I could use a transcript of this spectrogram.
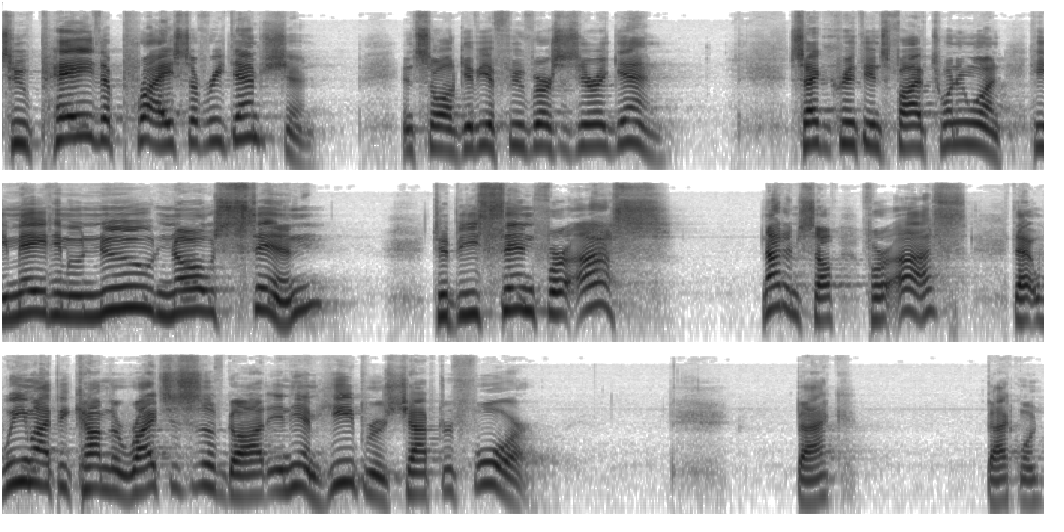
to pay the price of redemption. And so I'll give you a few verses here again. 2 Corinthians 5:21. He made him who knew no sin to be sin for us. Not himself, for us, that we might become the righteousness of God in him. Hebrews chapter 4. Back. Back one.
